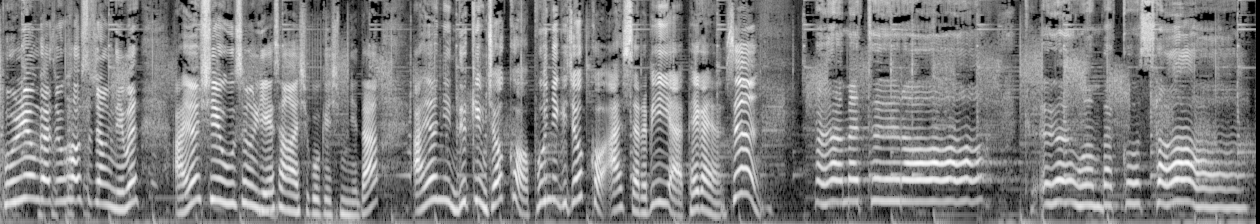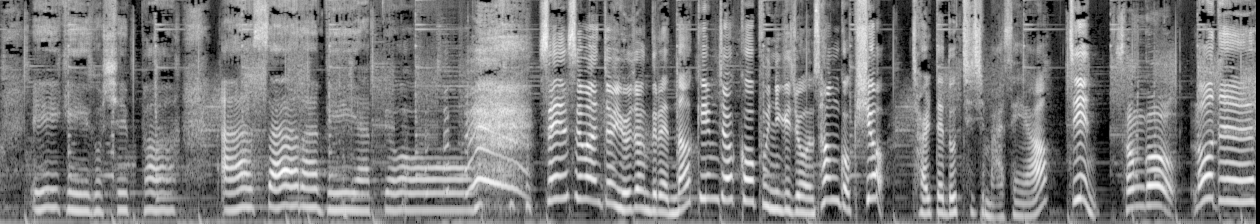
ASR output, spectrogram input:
볼륨 가족 허수정님은 아연 씨의 우승을 예상하시고 계십니다. 아연이 느낌 좋고 분위기 좋고 아싸라비야 백아연 승. 맘에 들어 그 응원 받고서 이기고 싶어 아싸라비아 뿅 센스 만점 요정들의 느낌 좋고 분위기 좋은 선곡쇼 절대 놓치지 마세요. 찐 선곡 로드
